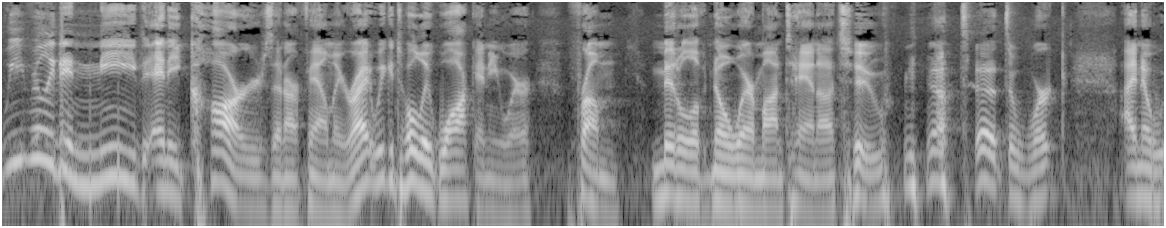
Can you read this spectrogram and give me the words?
we really didn't need any cars in our family, right? We could totally walk anywhere from middle of nowhere Montana to you know to, to work. I know.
